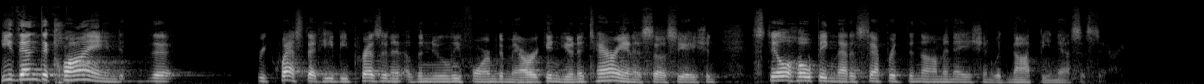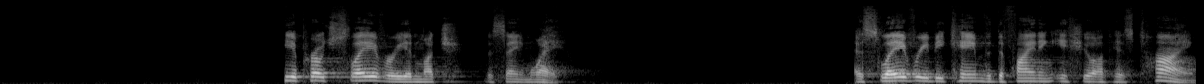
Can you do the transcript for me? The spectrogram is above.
He then declined the request that he be president of the newly formed American Unitarian Association, still hoping that a separate denomination would not be necessary. He approached slavery in much the same way. As slavery became the defining issue of his time,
